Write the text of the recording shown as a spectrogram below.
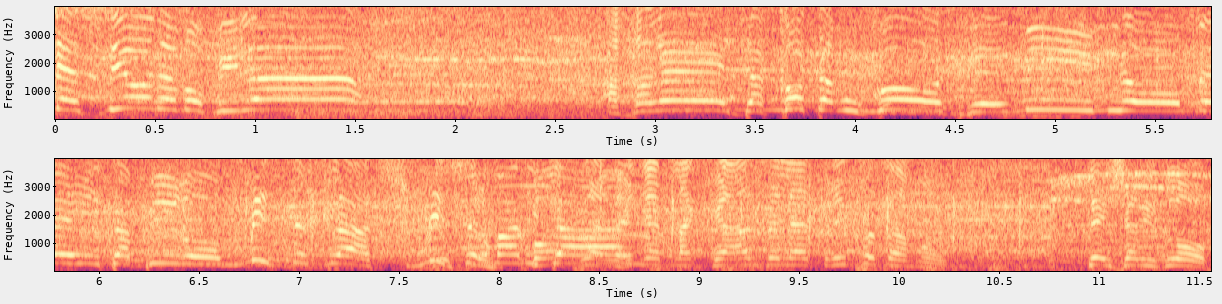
נס ציונה מובילה! אחרי דקות ארוכות, ומי אם לא מאיר טפירו, מיסטר קלאץ', מיסטר מאני כוח טיים! ללכת לקהל ולהטריף אותם עוד. תשע לזרוק,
